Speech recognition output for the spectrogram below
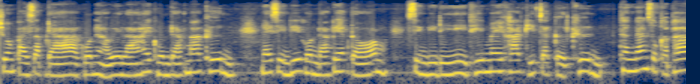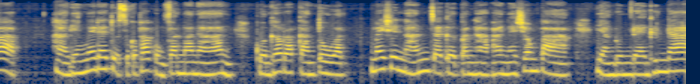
ช่วงปลายสัปดาห์ควรหาเวลาให้คนรักมากขึ้น ในสิ่งที่คนรักเรียกร้อง สิ่งดีๆ ที่ไม่คาดคิดจะเกิดขึ้น ทางด้านสุขภาพ หากยังไม่ได้ตรวจสุขภาพของฟันมานาน ควรเข้ารับการตรวจ ไม่เช่นนั้นจะเกิดปัญหาภายในช่องปาก อย่างรุนแรงขึ้นได้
